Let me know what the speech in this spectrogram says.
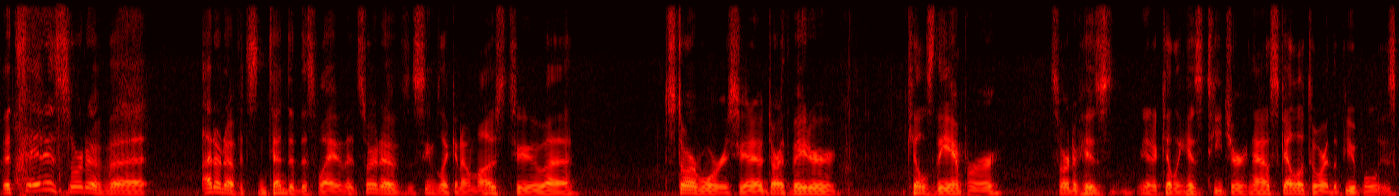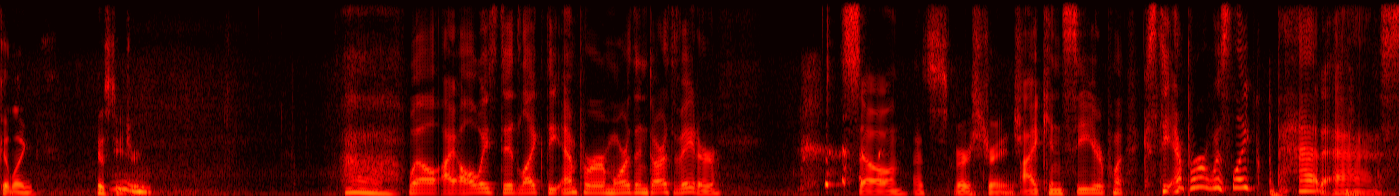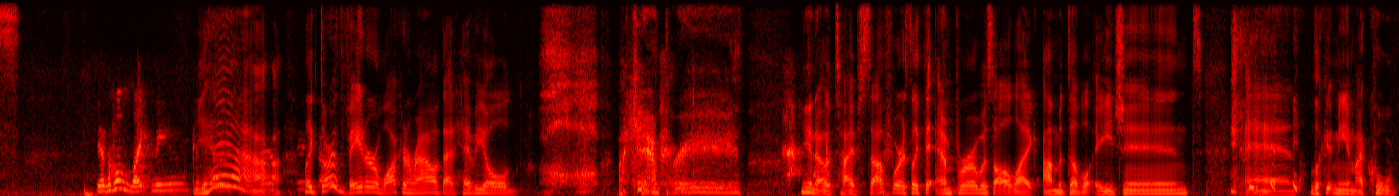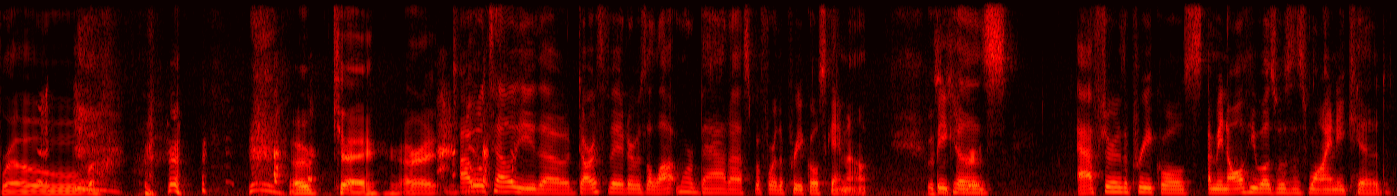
It's it is sort of uh, I don't know if it's intended this way, but it sort of seems like an homage to uh, Star Wars. You know, Darth Vader kills the Emperor, sort of his you know killing his teacher. Now Skeletor, the pupil, is killing his teacher. Hmm. well, I always did like the Emperor more than Darth Vader. So That's very strange. I can see your point. Because the Emperor was like badass. Yeah, the whole lightning. Yeah, like Darth Vader walking around with that heavy old, I can't breathe, you know, type stuff. Whereas like the Emperor was all like, I'm a double agent, and look at me in my cool robe. okay, all right. I will tell you though, Darth Vader was a lot more badass before the prequels came out. This is true. because after the prequels, I mean, all he was was this whiny kid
